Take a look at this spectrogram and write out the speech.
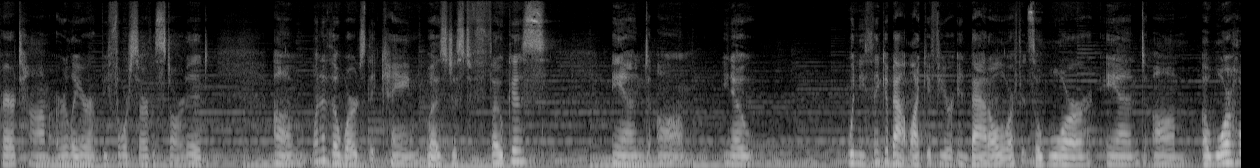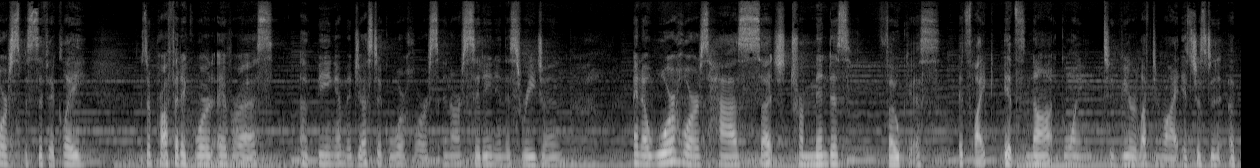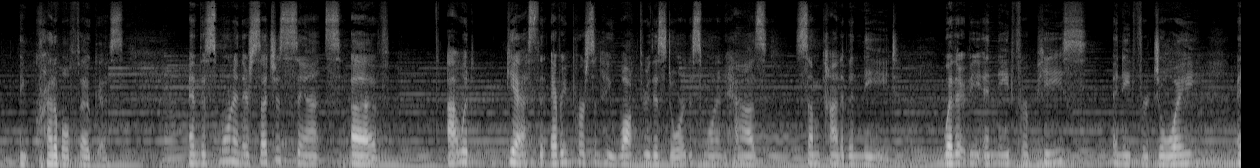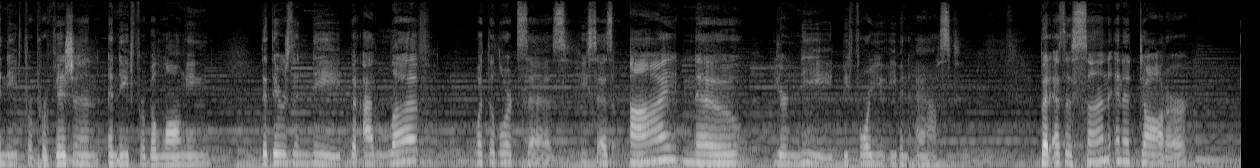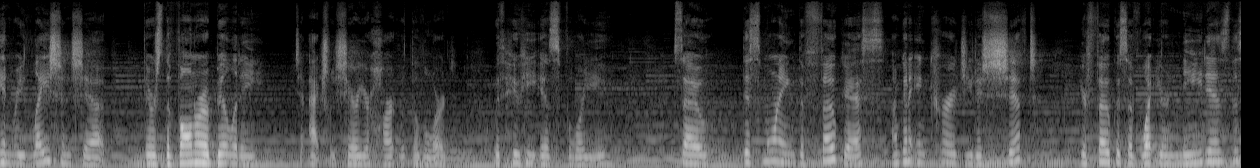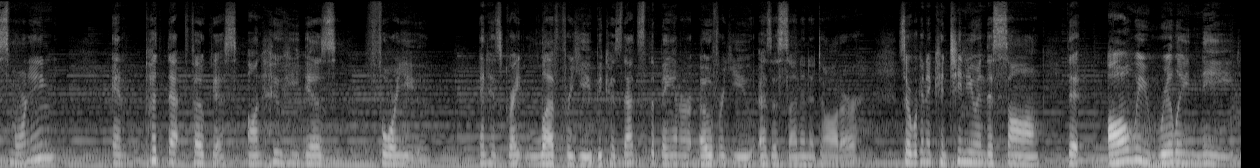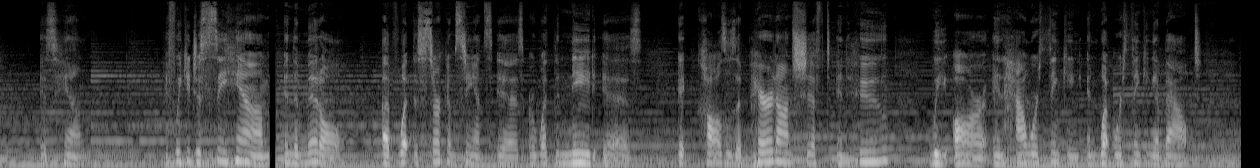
Prayer time earlier before service started. Um, one of the words that came was just focus. And, um, you know, when you think about like if you're in battle or if it's a war, and um, a war horse specifically, there's a prophetic word over us of being a majestic war horse in our city and in this region. And a war horse has such tremendous focus. It's like it's not going to veer left and right. It's just an incredible focus. And this morning, there's such a sense of, I would guess that every person who walked through this door this morning has some kind of a need, whether it be a need for peace, a need for joy, a need for provision, a need for belonging, that there's a need. But I love what the Lord says. He says, I know your need before you even ask. But as a son and a daughter in relationship, there's the vulnerability to actually share your heart with the Lord, with who He is for you. So this morning, the focus, I'm going to encourage you to shift your focus of what your need is this morning and put that focus on who He is for you and His great love for you because that's the banner over you as a son and a daughter. So we're going to continue in this song that all we really need is Him. If we could just see Him in the middle of what the circumstance is or what the need is, it causes a paradigm shift in who we are and how we're thinking and what we're thinking about.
